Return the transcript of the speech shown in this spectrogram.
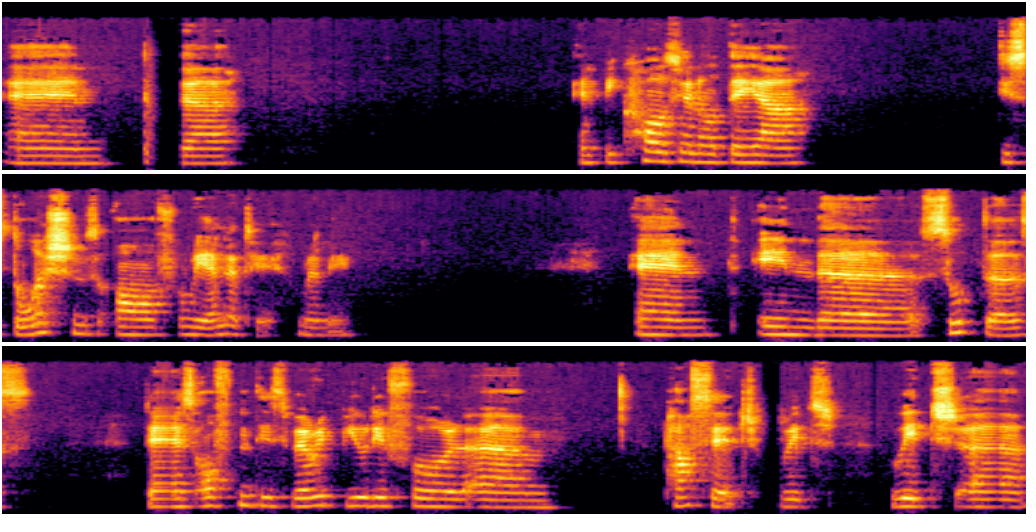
and uh, and because you know they are distortions of reality really and in the suttas, there's often this very beautiful um, passage which which uh,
